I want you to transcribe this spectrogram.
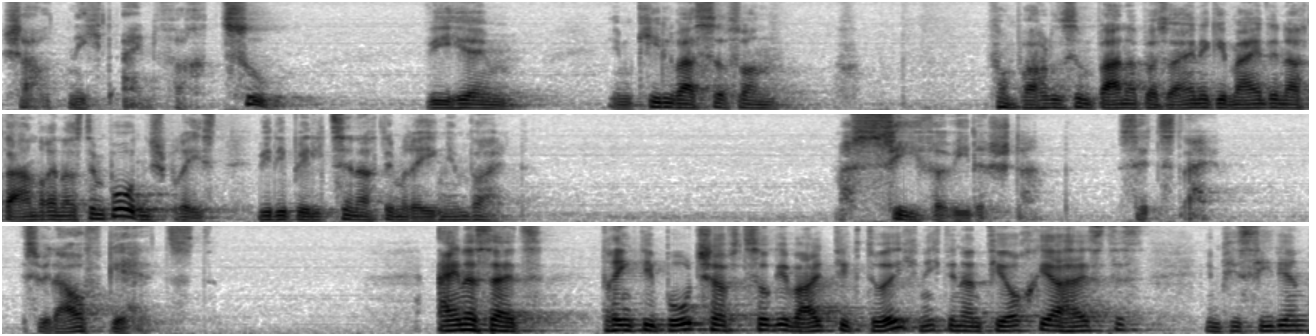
schaut nicht einfach zu, wie hier im, im Kielwasser von, von Paulus und Barnabas eine Gemeinde nach der anderen aus dem Boden sprießt, wie die Pilze nach dem Regen im Wald. Massiver Widerstand setzt ein. Es wird aufgehetzt. Einerseits dringt die Botschaft so gewaltig durch, nicht in Antiochia heißt es, in Pisidien,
